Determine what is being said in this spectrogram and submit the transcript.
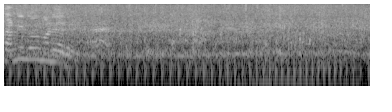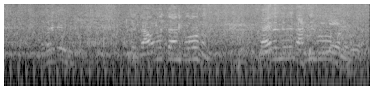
தண்ணி போக மாட்டேங்குது டவுனுக்கு போகணும் தைலத்தில் தண்ணி போக மாட்டேங்குது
